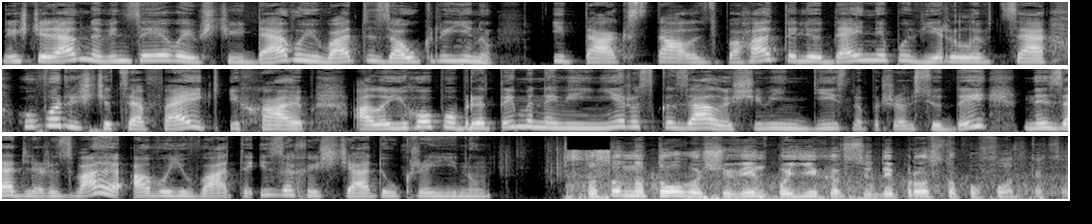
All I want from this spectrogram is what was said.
Нещодавно він заявив, що йде воювати за Україну. І так сталося. Багато людей не повірили в це. Говорять, що це фейк і хайп. Але його побратими на війні розказали, що він дійсно прийшов сюди не задля розваги, а воювати і захищати Україну. Стосовно того, що він поїхав сюди просто пофоткатися.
